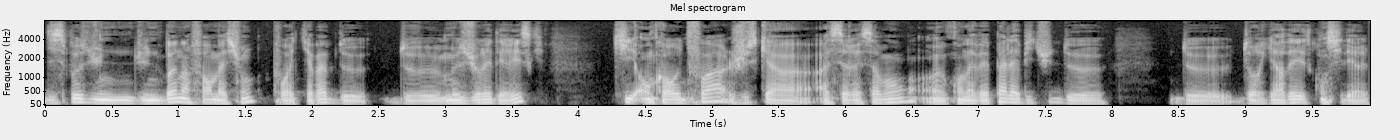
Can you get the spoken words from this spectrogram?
disposent d'une bonne information pour être capable de, de mesurer des risques qui, encore une fois, jusqu'à assez récemment, euh, qu'on n'avait pas l'habitude de, de, de, regarder et de considérer.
